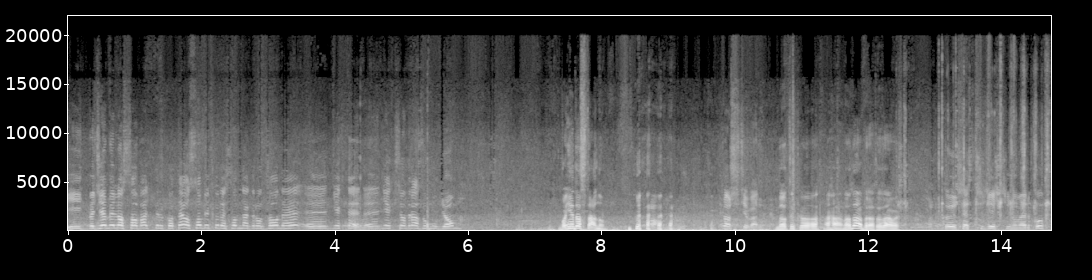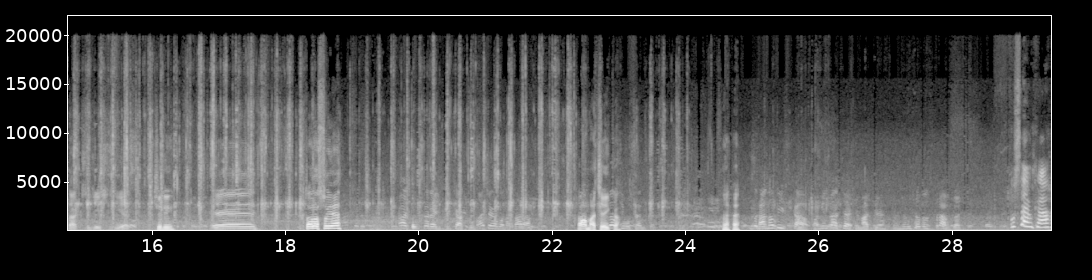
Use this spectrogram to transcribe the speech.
I będziemy losować tylko te osoby, które są nagrodzone. y, Niech ten, y, niech się od razu mówią. Bo nie dostaną. Proszę cię bardzo. No tylko, aha, no dobra, to dałeś. Tu już jest 30 numerków. Tak, 30 jest. Czyli Yy, kto losuje? któreś z dzieciaków. Macie albo Natala. O, Maciejka. Stanowiska. Pamiętacie jakie macie? Będę musiał to sprawdzać. Ósemka.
